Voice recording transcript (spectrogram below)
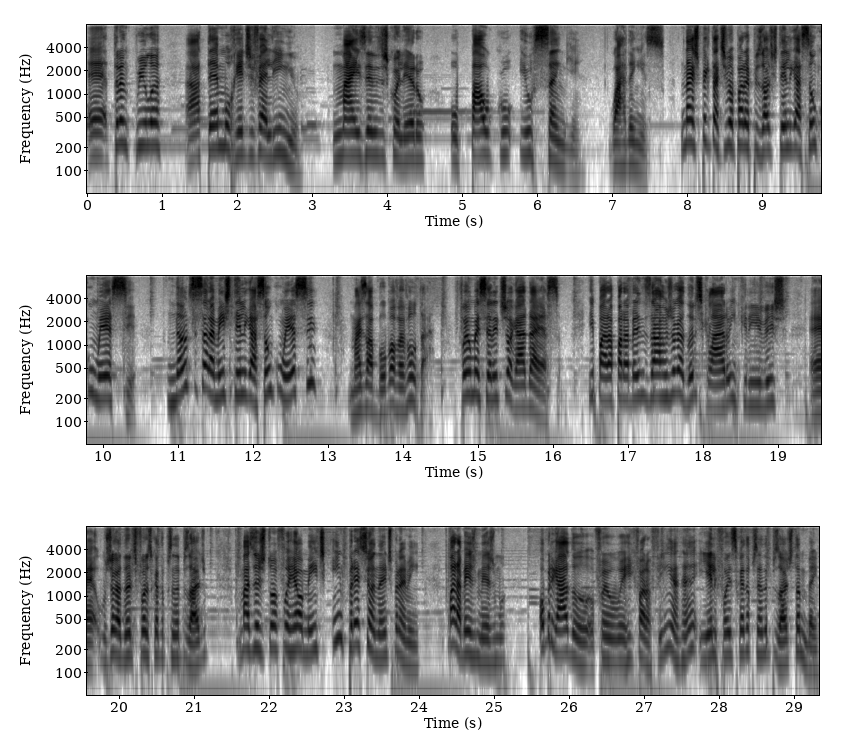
é, tranquila até morrer de velhinho. Mas eles escolheram o palco e o sangue. Guardem isso. Na expectativa para o episódio que tem ligação com esse. Não necessariamente tem ligação com esse, mas a boba vai voltar. Foi uma excelente jogada essa. E para parabenizar os jogadores, claro, incríveis. É, os jogadores foram 50% do episódio. Mas o editor foi realmente impressionante para mim. Parabéns mesmo. Obrigado, foi o Henrique Farofinha, né? E ele foi 50% do episódio também.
